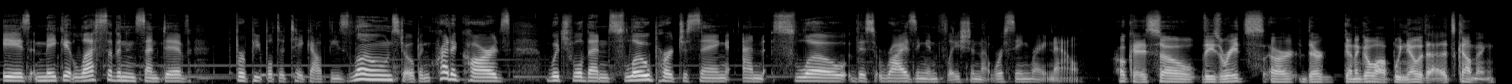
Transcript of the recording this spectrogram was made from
is make it less of an incentive for people to take out these loans, to open credit cards, which will then slow purchasing and slow this rising inflation that we're seeing right now. Okay, so these rates are they're going to go up. We know that. It's coming.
